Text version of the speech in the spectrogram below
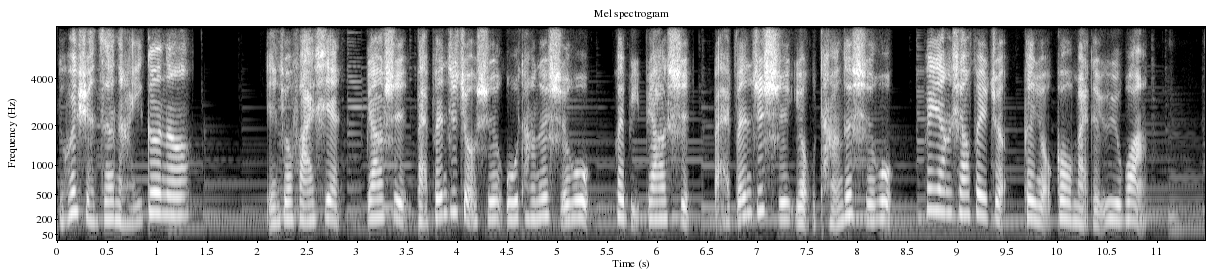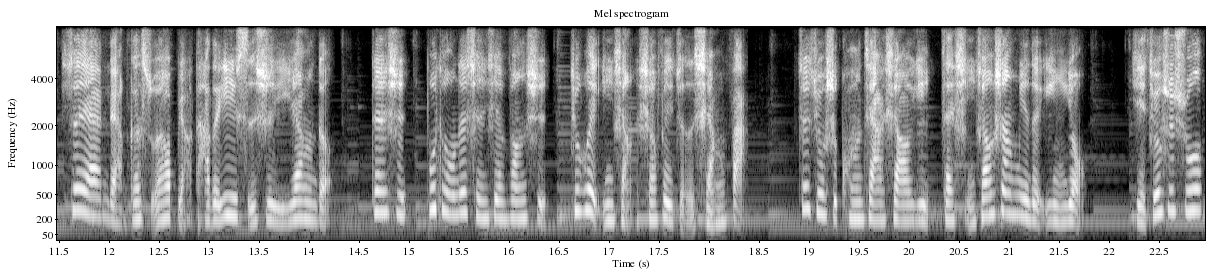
你会选择哪一个呢？研究发现，标示百分之九十无糖的食物会比标示百分之十有糖的食物会让消费者更有购买的欲望。虽然两个所要表达的意思是一样的，但是不同的呈现方式就会影响消费者的想法。这就是框架效应在行销上面的应用，也就是说，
